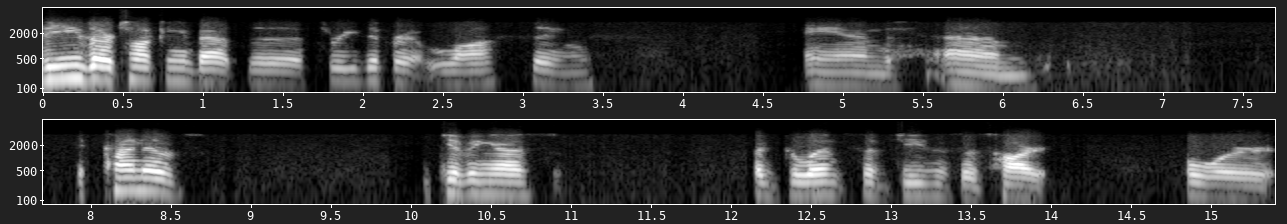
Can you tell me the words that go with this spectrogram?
These are talking about the three different lost things, and um, it's kind of giving us a glimpse of Jesus' heart for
